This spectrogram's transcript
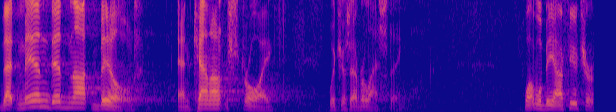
that men did not build and cannot destroy, which is everlasting. What will be our future?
